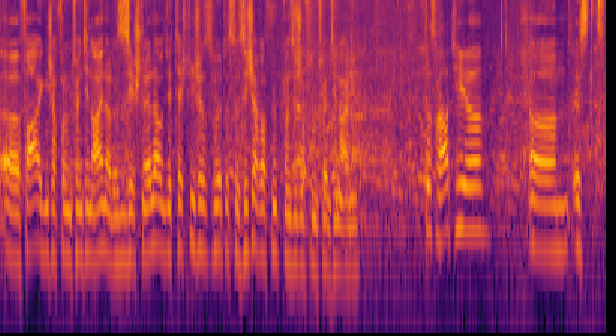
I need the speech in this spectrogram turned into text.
äh, Fahreigenschaft von dem 29er. Das ist je schneller und je technischer es wird, desto sicherer fühlt man sich auf dem 29er. Das Rad hier ähm, ist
